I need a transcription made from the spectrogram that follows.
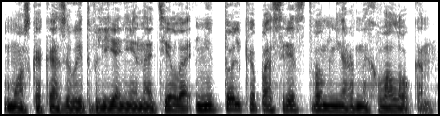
Мозг оказывает влияние на тело не только посредством нервных волокон.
